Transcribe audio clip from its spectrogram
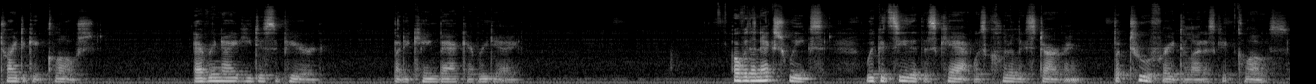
tried to get close. Every night he disappeared, but he came back every day. Over the next weeks, we could see that this cat was clearly starving, but too afraid to let us get close.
